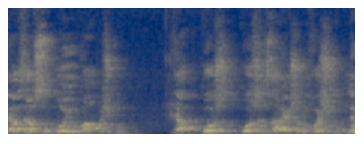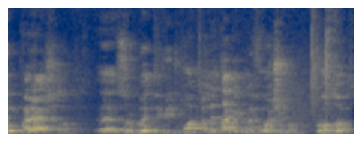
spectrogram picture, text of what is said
я взяв з собою папочку. Кожен, кожен зараз, якщо ми хочемо неупереджено е, зробити відвод, а не так, як ми хочемо, просто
